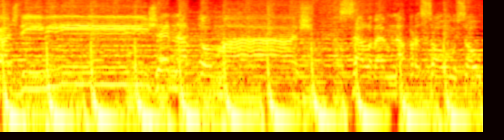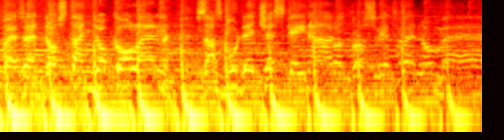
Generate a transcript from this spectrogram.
Každý ví, že na to máš. Selvem na prsou soupeře dostaň do kolen. Zas bude český národ pro svět fenomén.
